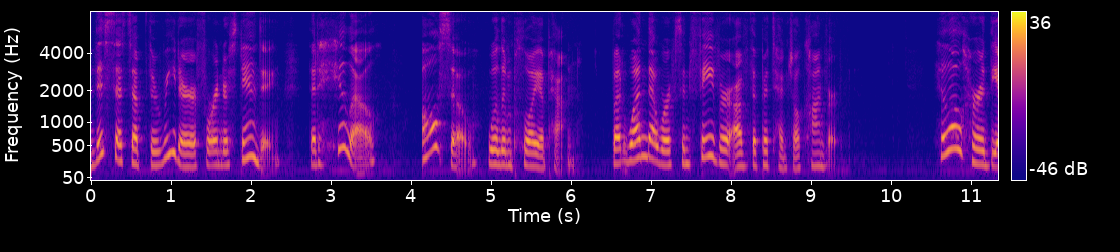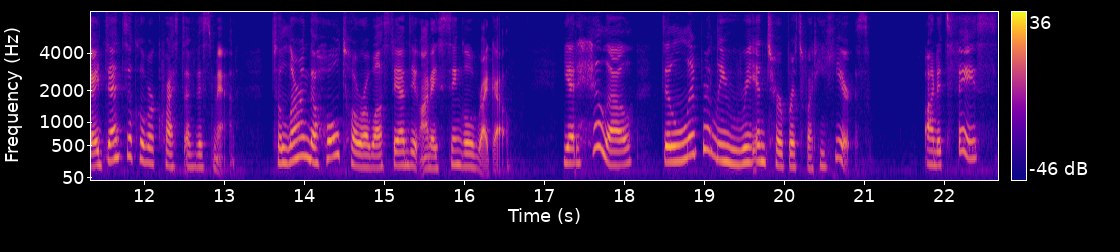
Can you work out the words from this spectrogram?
This sets up the reader for understanding that Hillel also will employ a pun, but one that works in favor of the potential convert. Hillel heard the identical request of this man to learn the whole Torah while standing on a single regel. Yet Hillel deliberately reinterprets what he hears. On its face,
